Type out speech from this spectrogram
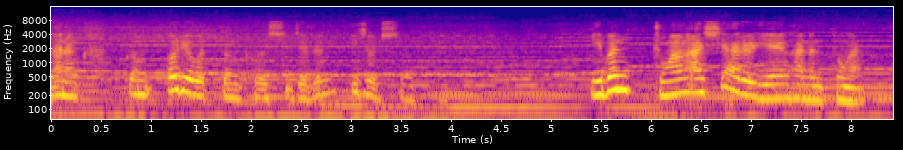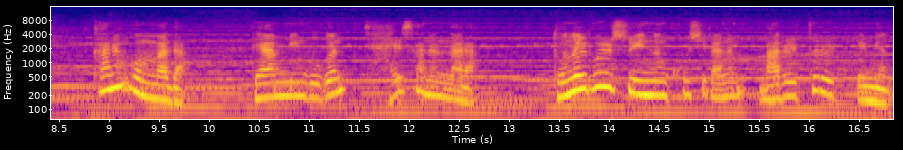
나는 가끔 어려웠던 그 시절을 잊을 수 없다. 이번 중앙아시아를 여행하는 동안 가는 곳마다 대한민국은 잘 사는 나라, 돈을 벌 수 있는 곳이라는 말을 들을 때면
